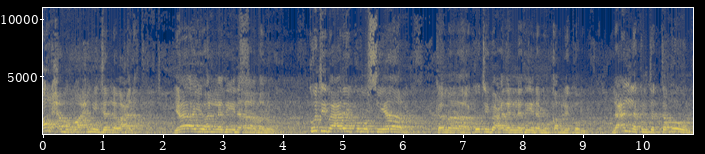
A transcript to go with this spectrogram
أرحم الراحمين جل وعلا. يا أيها الذين آمنوا كتب عليكم الصيام كما كتب على الذين من قبلكم. لعلكم تتقون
